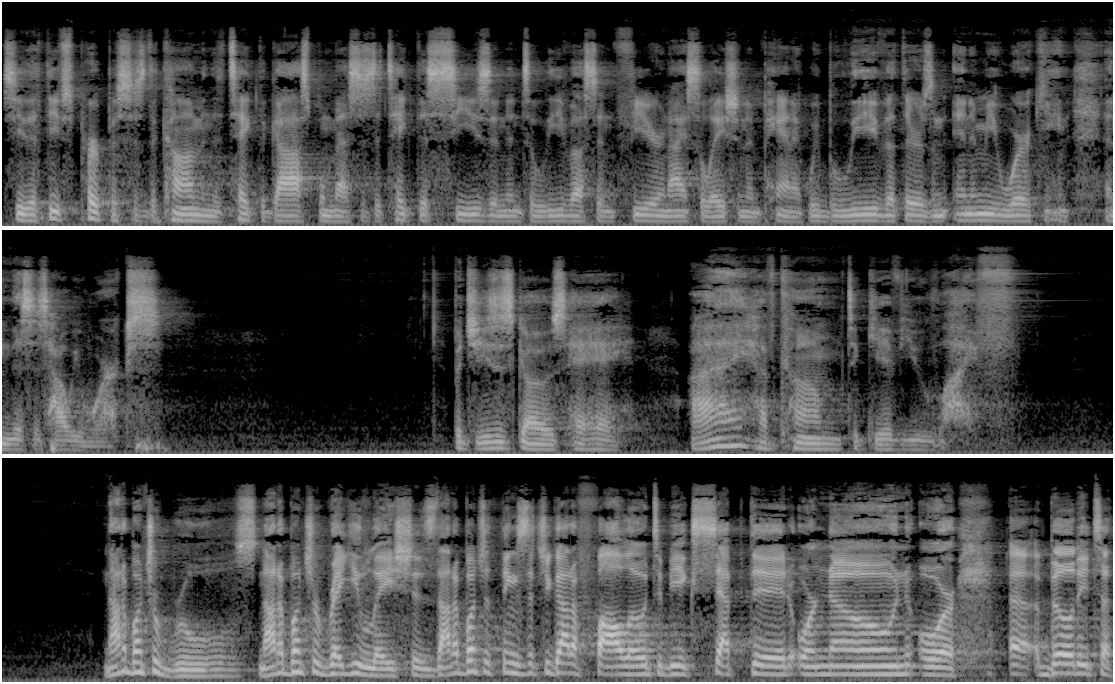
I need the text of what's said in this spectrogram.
See, the thief's purpose is to come and to take the gospel message, to take this season and to leave us in fear and isolation and panic. We believe that there's an enemy working, and this is how he works. But Jesus goes, hey, hey, I have come to give you life. Not a bunch of rules, not a bunch of regulations, not a bunch of things that you got to follow to be accepted or known or uh, ability to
